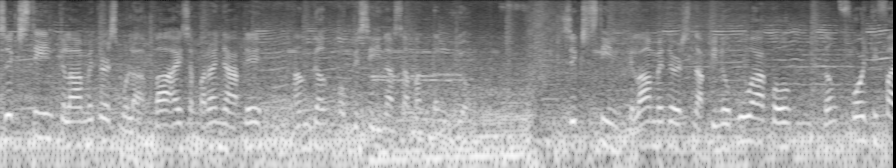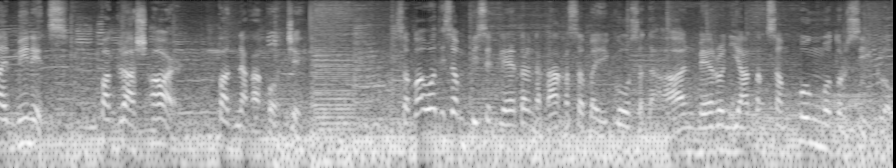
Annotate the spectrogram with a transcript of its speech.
16 kilometers mula bahay sa Paranaque hanggang opisina sa Mandaluyong. 16 kilometers na kinukuha ko ng 45 minutes pag rush hour, pag nakakotse. Sa bawat isang bisikletang nakakasabay ko sa daan, meron yatang sampung motorsiklo.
